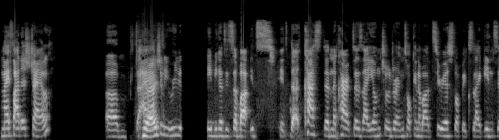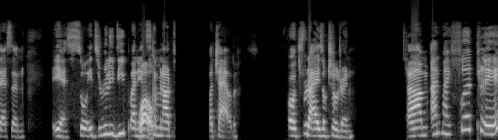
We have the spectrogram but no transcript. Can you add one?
My Father's Child. Um, I Right. actually really like it because it's about it's it's the cast and the characters are young children talking about serious topics like incest and yes, so it's really deep and Wow. it's coming out a child or through the eyes of children. Um, and my third play.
